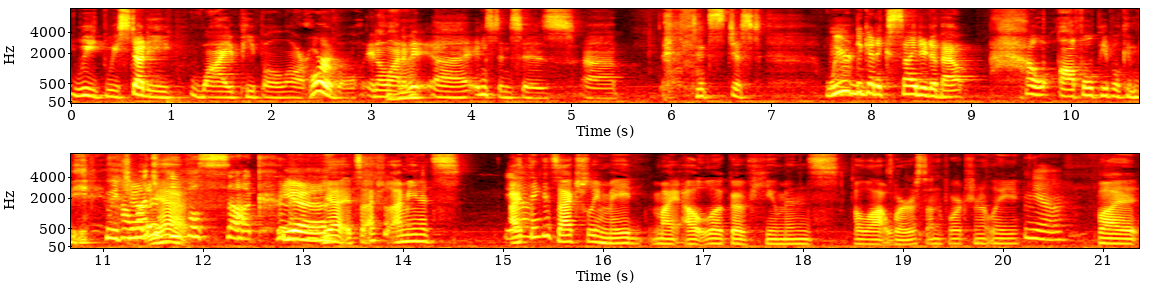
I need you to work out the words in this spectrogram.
we we study why people are horrible in a lot of uh, instances. Uh, it's just weird to get excited about how awful people can be to each How much. Yeah. people suck. Yeah. yeah, it's actually. I mean, it's. I think it's actually made my outlook of humans a lot worse, unfortunately. Yeah. But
